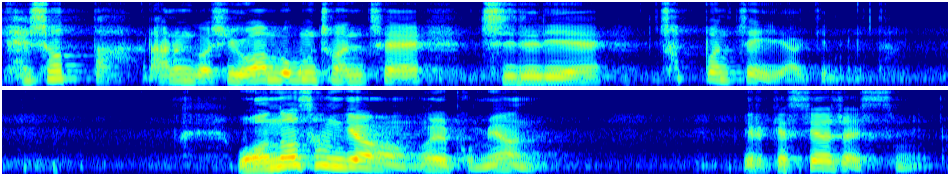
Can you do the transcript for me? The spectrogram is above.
계셨다라는 것이 요한복음 전체의 진리의 첫 번째 이야기입니다. 원어 성경을 보면 이렇게 쓰여져 있습니다.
